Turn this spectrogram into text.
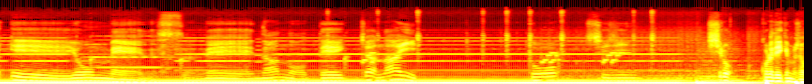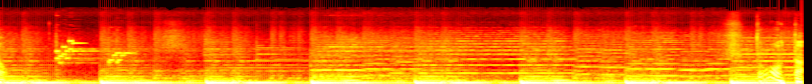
はい、えー、4名ですね。なので、じゃ、ないと、詩人、白、これでいきましょう。どうだ？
